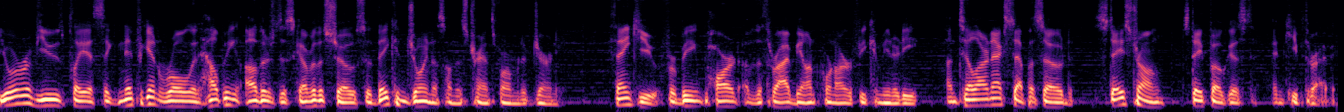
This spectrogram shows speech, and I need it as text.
Your reviews play a significant role in helping others discover the show so they can join us on this transformative journey. Thank you for being part of the Thrive Beyond Pornography community. Until our next episode, stay strong, stay focused, and keep thriving.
